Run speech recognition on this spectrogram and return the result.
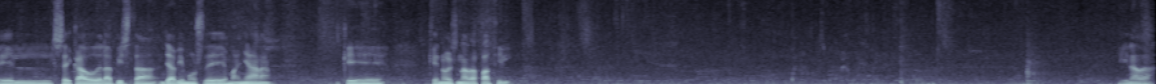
El secado de la pista ya vimos de mañana que, que no es nada fácil. Y nada,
